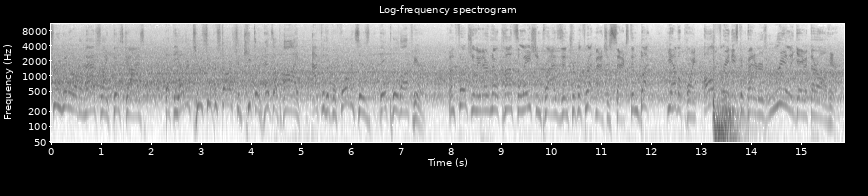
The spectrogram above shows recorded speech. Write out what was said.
true winner of a match like this, guys, but the other two superstars should keep their heads up high after the performances they pulled off here. Unfortunately, there are no consolation prizes in triple threat matches, Saxton, but you have a point. All three of these competitors really gave it their all here.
